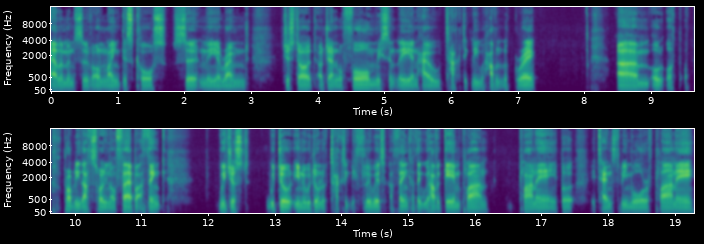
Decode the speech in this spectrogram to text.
elements of online discourse certainly around just our, our general form recently and how tactically we haven't looked great. Um, or, or, probably that's probably not fair, but I think we just we don't you know we don't look tactically fluid. I think I think we have a game plan plan A, but it tends to be more of plan A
